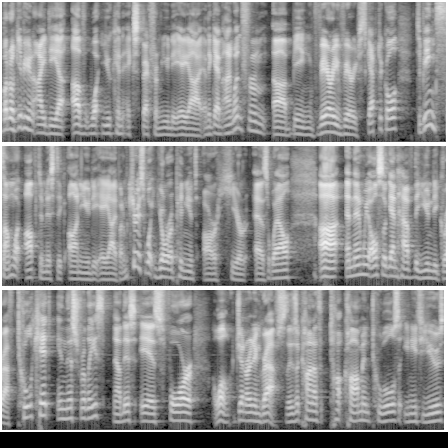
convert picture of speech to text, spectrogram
but it'll give you an idea of what you can expect from Unity AI. And again, I went from uh, being very, very skeptical to being somewhat optimistic on Unity AI, but I'm curious what your opinions are here as well. Uh, and then we also, again, have the Unity Graph Toolkit in this release. Now, this is for well, generating graphs. These are kind of common tools that you need to use.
